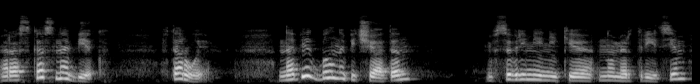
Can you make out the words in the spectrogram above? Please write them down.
Рассказ «Набег». Второе. «Набег» был напечатан в «Современнике» номер третьем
